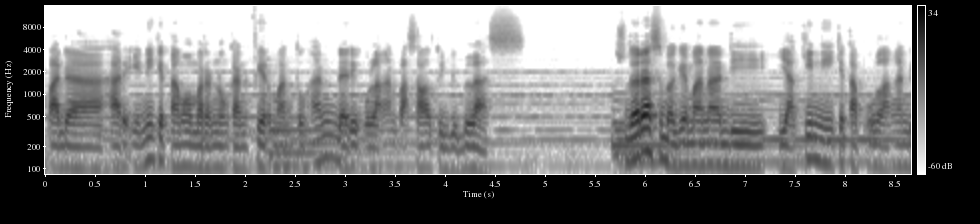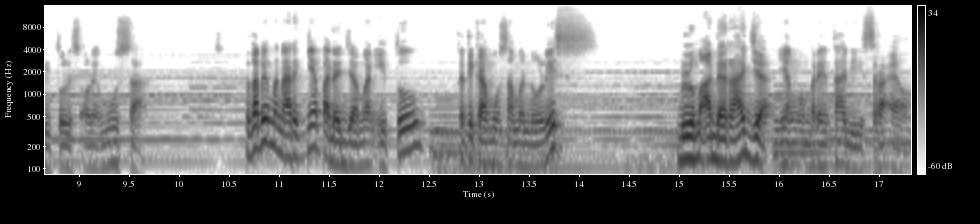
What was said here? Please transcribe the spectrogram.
Pada hari ini kita mau merenungkan firman Tuhan dari ulangan pasal 17. Saudara, sebagaimana diyakini kitab ulangan ditulis oleh Musa. Tetapi menariknya pada zaman itu, ketika Musa menulis, belum ada raja yang memerintah di Israel.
